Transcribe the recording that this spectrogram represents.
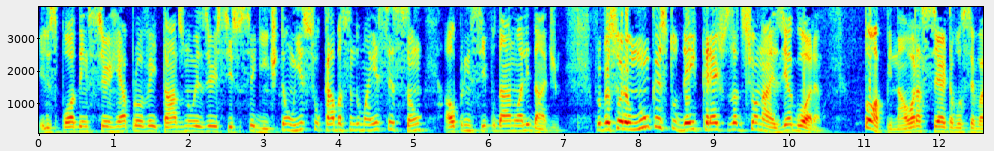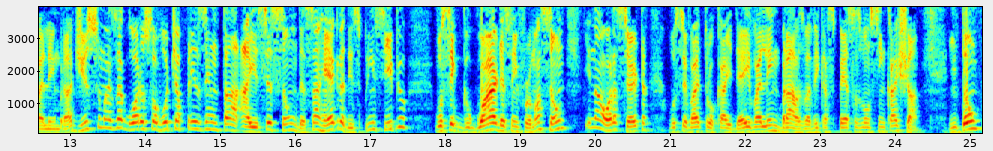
eles podem ser reaproveitados no exercício seguinte. Então, isso acaba sendo uma exceção ao princípio da anualidade. Professor, eu nunca estudei créditos adicionais, e agora? Top, na hora certa você vai lembrar disso, mas agora eu só vou te apresentar a exceção dessa regra, desse princípio. Você guarda essa informação e na hora certa você vai trocar ideia e vai lembrar, você vai ver que as peças vão se encaixar. Então,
